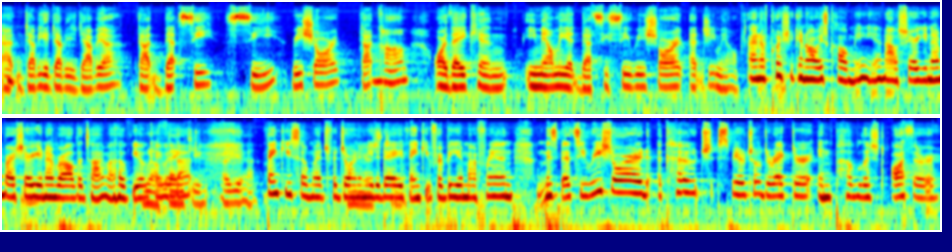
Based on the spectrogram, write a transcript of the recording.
at www.betsycrichard.com com, or they can email me at betsycrichard at gmail. And of course, you can always call me, and I'll share your number. I share your number all the time. I hope you're okay well, with that. Thank you. Oh, yeah. Thank you so much for joining me today. Too. Thank you for being my friend. Miss Betsy Richard, a coach, spiritual director, and published author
